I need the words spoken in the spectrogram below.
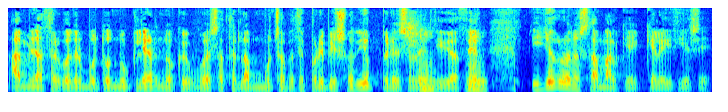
amenazar con el botón nuclear no que puedes hacerla muchas veces por episodio pero eso lo decidió hacer. y yo creo que no está mal que, le hiciese.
